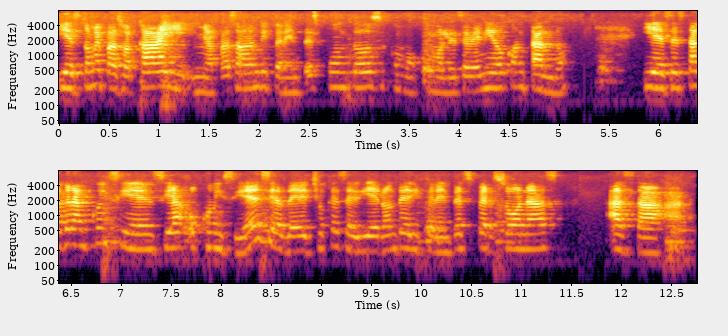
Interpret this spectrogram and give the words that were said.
Y esto me pasó acá y me ha pasado en diferentes puntos, como, como les he venido contando. Y es esta gran coincidencia o coincidencias, de hecho, que se dieron de diferentes personas hasta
